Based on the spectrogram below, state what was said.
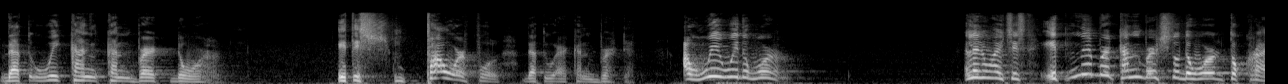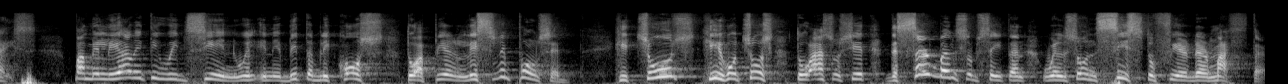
that we can convert the world. It is powerful that we are converted. Away with the world. Ellen White says, it never converts to the world to Christ. Familiarity with sin will inevitably cause to appear less repulsive. He chose, he who chose to associate the servants of Satan will soon cease to fear their master.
